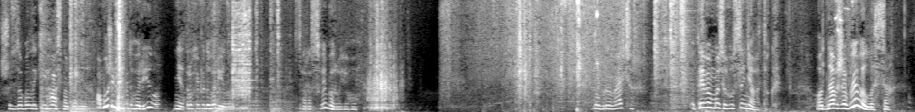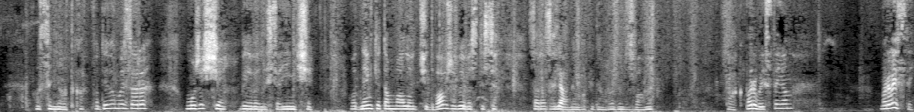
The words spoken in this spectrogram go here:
Щось за великий газ, напевне. А може і підгоріло? Ні, трохи підгоріло. Зараз виберу його. Добрий вечір. Подивимось гусеняток. Одне вже вивелося. Гусенятка. Подивимось зараз, може ще вивелися інші. Одненьке там мало чи два вже вивестися. Зараз глянемо, підемо разом з вами. Так, барвистий он. Барвистий,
